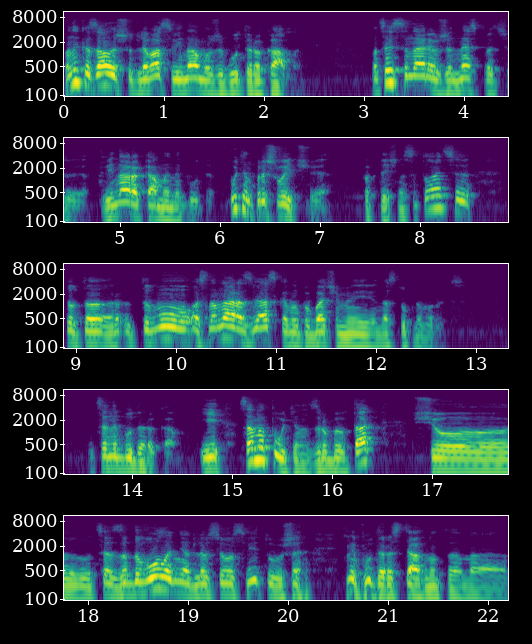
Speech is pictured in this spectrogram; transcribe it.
вони казали, що для вас війна може бути роками. Оцей сценарій вже не спрацює. Війна роками не буде. Путін пришвидшує фактично ситуацію. Тобто, тому основна розв'язка ми побачимо і в наступному році. Це не буде роками. І саме Путін зробив так, що це задоволення для всього світу вже не буде розтягнуто на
